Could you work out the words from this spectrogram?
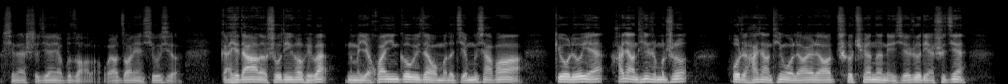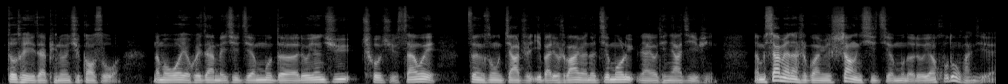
现在时间也不早了，我要早点休息了。感谢大家的收听和陪伴。那么也欢迎各位在我们的节目下方啊给我留言，还想听什么车，或者还想听我聊一聊车圈的哪些热点事件，都可以在评论区告诉我。那么我也会在每期节目的留言区抽取三位，赠送价值一百六十八元的芥末绿燃油添加剂一瓶。那么下面呢是关于上期节目的留言互动环节。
